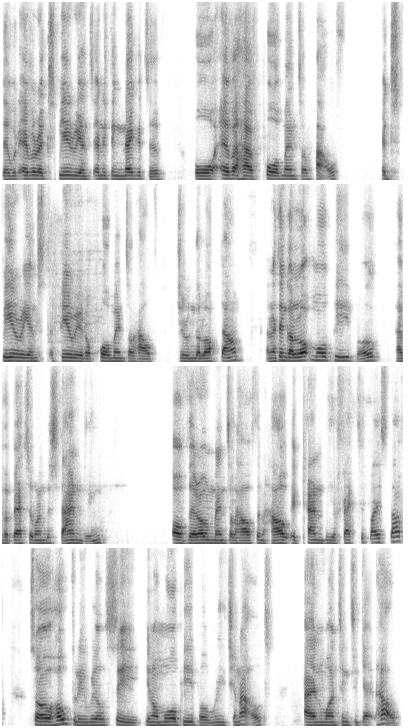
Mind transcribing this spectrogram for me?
they would ever experience anything negative or ever have poor mental health experienced a period of poor mental health during the lockdown. And I think a lot more people have a better understanding of their own mental health and how it can be affected by stuff. So hopefully we'll see, you know, more people reaching out and wanting to get help.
